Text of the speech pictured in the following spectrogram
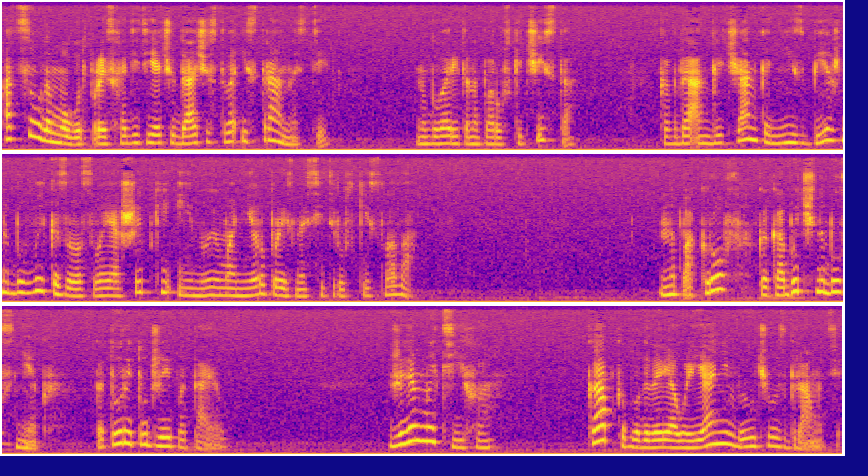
Отсюда могут происходить ее чудачества и странности. Но говорит она по-русски чисто – когда англичанка неизбежно бы выказала свои ошибки и иную манеру произносить русские слова. На покров, как обычно, был снег, который тут же и потаял. Живем мы тихо. Капка, благодаря Ульяне, выучилась грамоте.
